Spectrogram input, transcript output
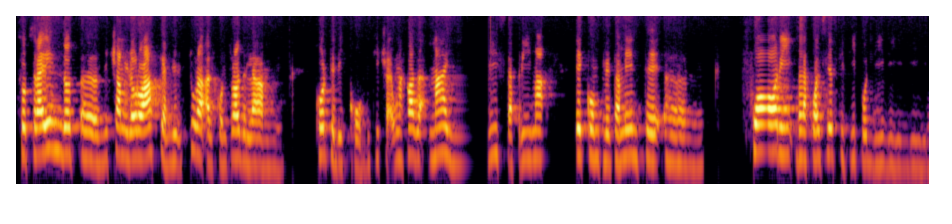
sottraendo eh, diciamo, i loro atti addirittura al controllo della um, Corte dei Compiti, cioè una cosa mai vista prima e completamente eh, fuori da qualsiasi tipo di, di, di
